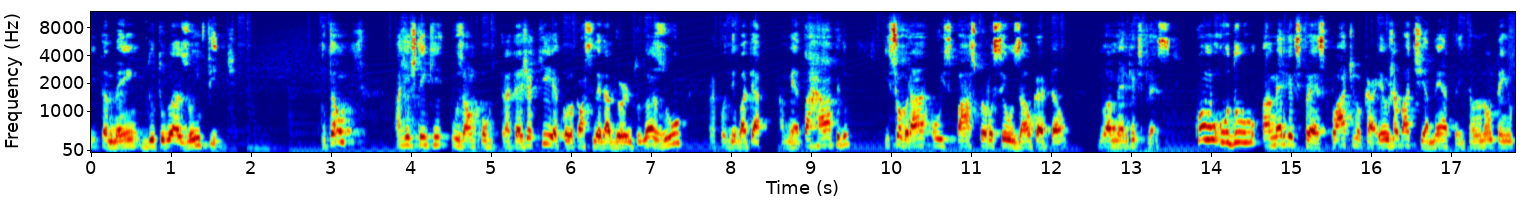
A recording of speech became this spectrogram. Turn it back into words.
e também do Tudo Azul Infinity. Então, a gente tem que usar um pouco de estratégia aqui, é colocar o acelerador em Tudo Azul para poder bater a, a meta rápido e sobrar o espaço para você usar o cartão do American Express. Como o do American Express Platinum Car, eu já bati a meta, então eu não tenho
